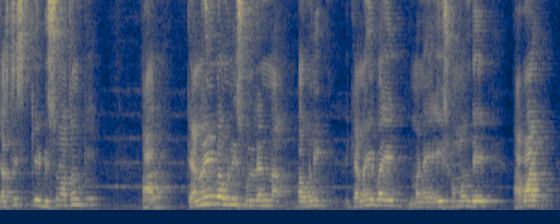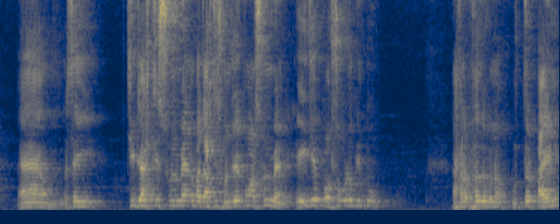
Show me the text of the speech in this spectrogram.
জাস্টিস কে বিশ্বনাথনকে, আর কেনই বা উনি শুনলেন না, বা উনি কেনই বা এই মানে এই সম্বন্ধে আবার সেই চিফ জাস্টিস শুনবেন বা জাস্টিস সঞ্জয় কুমার শুনবেন, এই যে প্রশ্নগুলো কিন্তু এখনও পর্যন্ত কোনো উত্তর পাইনি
